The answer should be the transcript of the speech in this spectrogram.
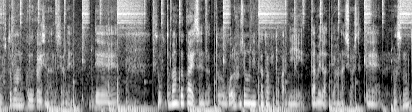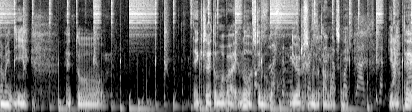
ソフトバンク回線なんですよね。でソフトバンク回線だとゴルフ場に行った時とかにダメだっていう話をしてて、まあ、そのためにえっとエキサイトモバイルの SIM をデュアル SIM の端末に入れて、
